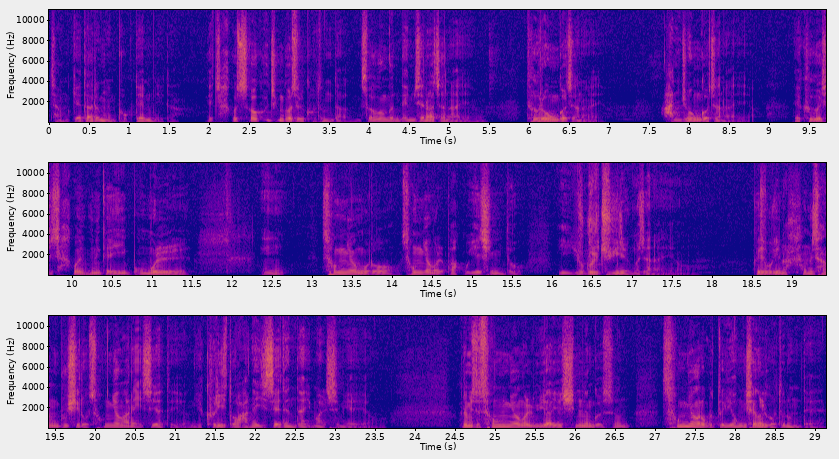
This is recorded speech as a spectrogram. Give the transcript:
참 깨달으면 복됩니다. 자꾸 썩어진 것을 거둔다. 썩은 건 냄새 나잖아요. 더러운 거잖아요. 안 좋은 거잖아요. 예, 그것이 자꾸 그러니까 이 몸을 이 성령으로 성령을 받고 예수님도 이 육을 죽이는 거잖아요. 그래서 우리는 항상 무시로 성령 안에 있어야 돼요. 이게 그리스도 안에 있어야 된다 이 말씀이에요. 그러면서 성령을 위하여 심는 것은 성령으로부터 영생을 거두는데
